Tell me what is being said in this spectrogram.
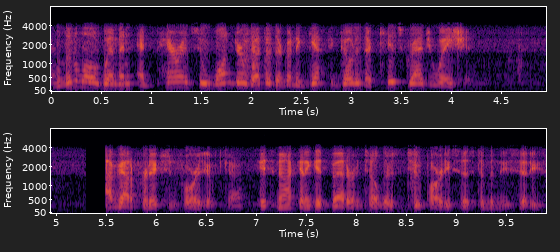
and little old women and parents who wonder whether they're going to get to go to their kids' graduation. I've got a prediction for you. Okay. It's not going to get better until there's a two-party system in these cities.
